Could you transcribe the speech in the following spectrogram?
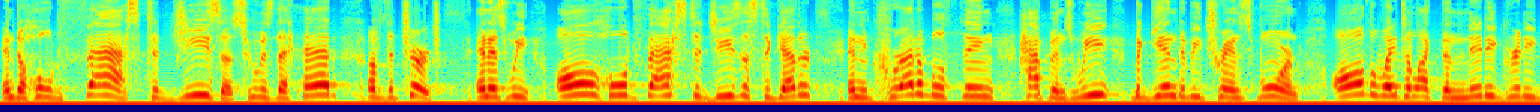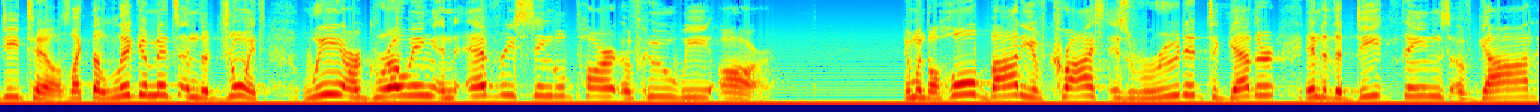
and to hold fast to Jesus, who is the head of the church. And as we all hold fast to Jesus together, an incredible thing happens. We begin to be transformed all the way to like the nitty gritty details, like the ligaments and the joints. We are growing in every single part of who we are. And when the whole body of Christ is rooted together into the deep things of God,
